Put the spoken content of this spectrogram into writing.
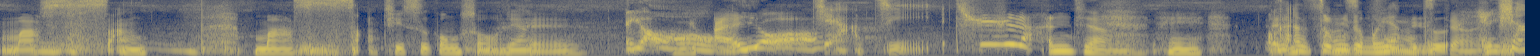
马上马上去施工所这样，嘿，哎呦，哎呦，价级，居然这样，嘿，我看长什么样子很像，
